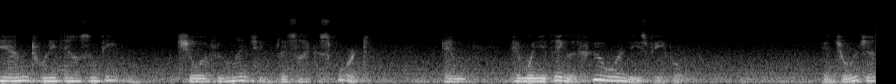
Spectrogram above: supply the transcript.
10, 20,000 people show up for the lynching. It's like a sport. And and when you think of it, who were these people? In Georgia,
